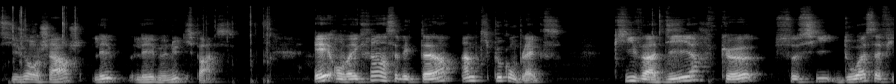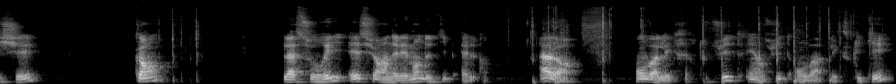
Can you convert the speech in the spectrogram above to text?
si je recharge, les, menus disparaissent. Et on va écrire un sélecteur un petit peu complexe qui va dire que ceci doit s'afficher quand la souris est sur un élément de type L1. Alors, on va l'écrire tout de suite et ensuite on va l'expliquer.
